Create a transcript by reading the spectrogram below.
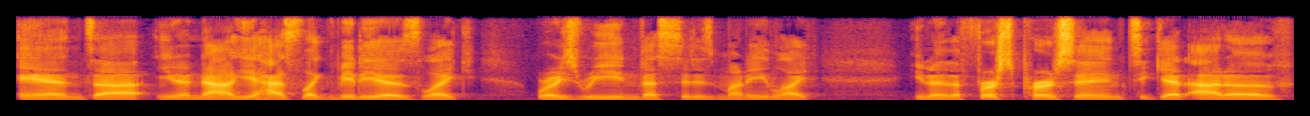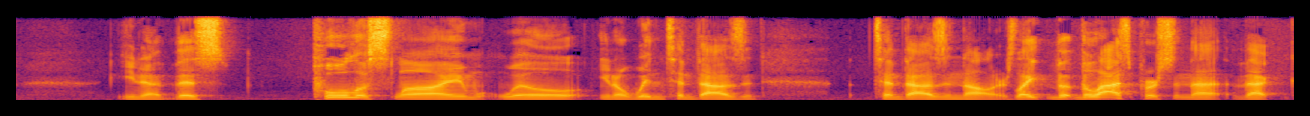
And uh, you know now he has like videos like where he's reinvested his money. Like you know the first person to get out of you know this pool of slime will you know win ten thousand ten thousand dollars. Like the, the last person that that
